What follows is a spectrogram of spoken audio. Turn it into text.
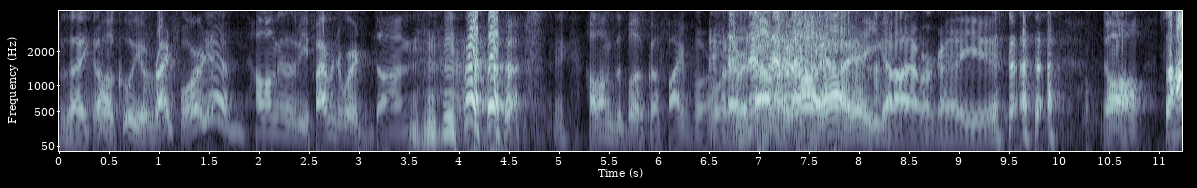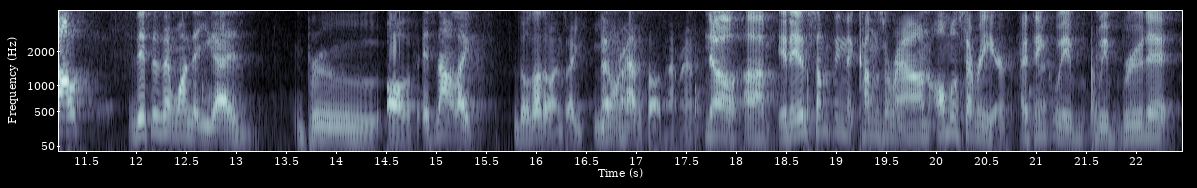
Like, oh, cool, you write forward? Yeah. How long does it be? 500 words. Done. How long's the book? Oh, five or whatever. So I'm like, oh, yeah, yeah, you got all that work ahead of you. oh, so how, this isn't one that you guys brew all the It's not like those other ones, right? You That's don't right. have this all the time, right? No, um, it is something that comes around almost every year. I think we've we've brewed it.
